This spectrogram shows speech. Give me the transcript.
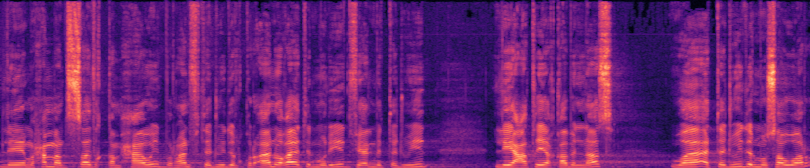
لمحمد الصادق قمحاوي برهان في تجويد القرآن وغاية المريد في علم التجويد لعطية قابل نصر. والتجويد المصور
